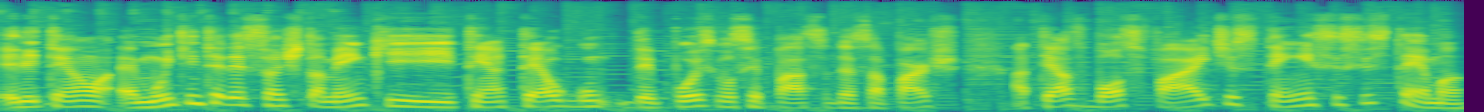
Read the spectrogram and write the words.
Ele tem. Um, é muito interessante também que tem até algum. Depois que você passa dessa parte, até as boss fights tem esse sistema.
